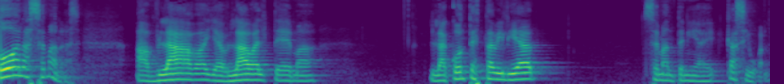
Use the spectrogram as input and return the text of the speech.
todas las semanas, hablaba y hablaba el tema, la contestabilidad se mantenía casi igual.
